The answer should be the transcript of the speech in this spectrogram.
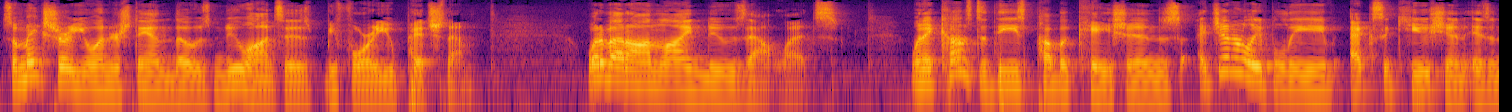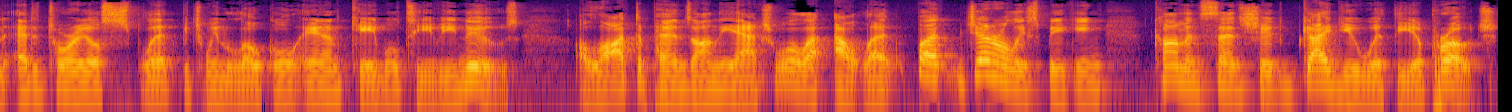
So make sure you understand those nuances before you pitch them. What about online news outlets? When it comes to these publications, I generally believe execution is an editorial split between local and cable TV news. A lot depends on the actual outlet, but generally speaking, common sense should guide you with the approach.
